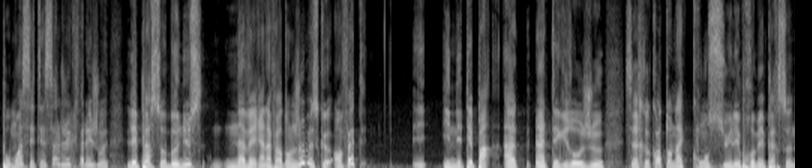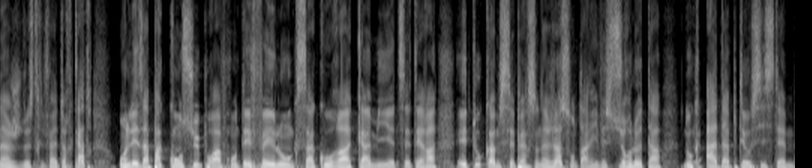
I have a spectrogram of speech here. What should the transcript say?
Pour moi, c'était ça le jeu qu'il fallait jouer. Les persos bonus n'avaient rien à faire dans le jeu parce que, en fait, ils- ils n'étaient pas in- intégrés au jeu. C'est-à-dire que quand on a conçu les premiers personnages de Street Fighter 4, on ne les a pas conçus pour affronter Fei Long, Sakura, Kami, etc. Et tout comme ces personnages-là sont arrivés sur le tas, donc adaptés au système.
